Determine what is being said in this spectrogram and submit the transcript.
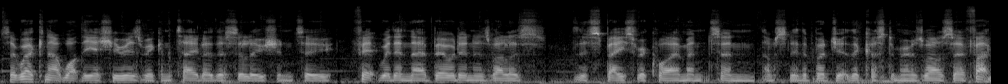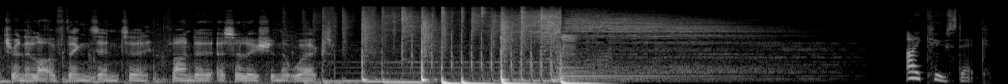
So working out what the issue is, we can tailor the solution to fit within their building as well as the space requirements and obviously the budget of the customer as well. So factoring a lot of things in to find a, a solution that works. iKoustic,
